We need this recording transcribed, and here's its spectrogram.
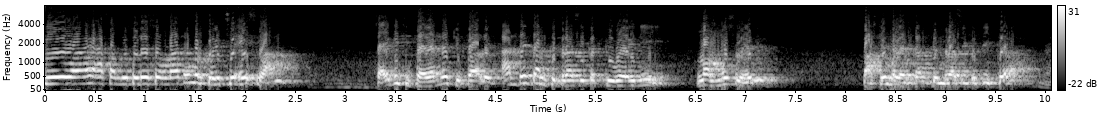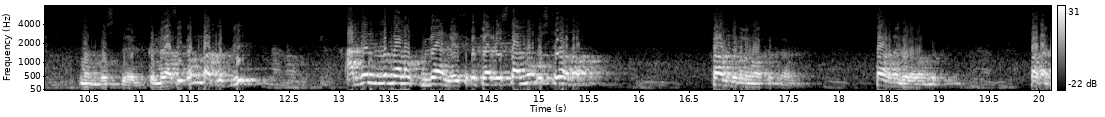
piwai asal usulnya sholat itu bergerak Islam. Saya ini dibayarnya dibalik. Andai kan generasi kedua ini non muslim, pasti melahirkan generasi ketiga non muslim. Generasi keempat lebih Artinya tetap ono gunanya, sekedar Islam itu mesti ono. Faham sih kalau maksudnya? Faham sih kalau maksudnya? Faham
